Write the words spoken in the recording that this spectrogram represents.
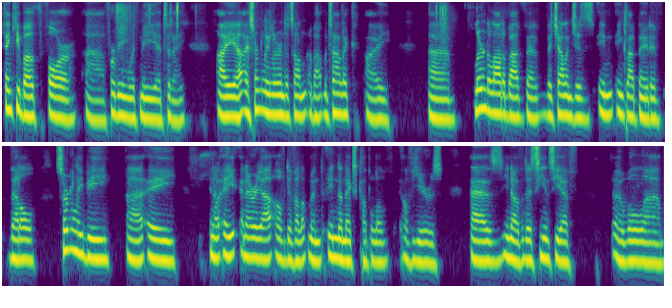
thank you both for uh, for being with me uh, today. I uh, I certainly learned a ton about Metallic. I uh, learned a lot about the the challenges in in cloud native. That'll certainly be uh, a you know a an area of development in the next couple of of years, as you know the CNCF will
